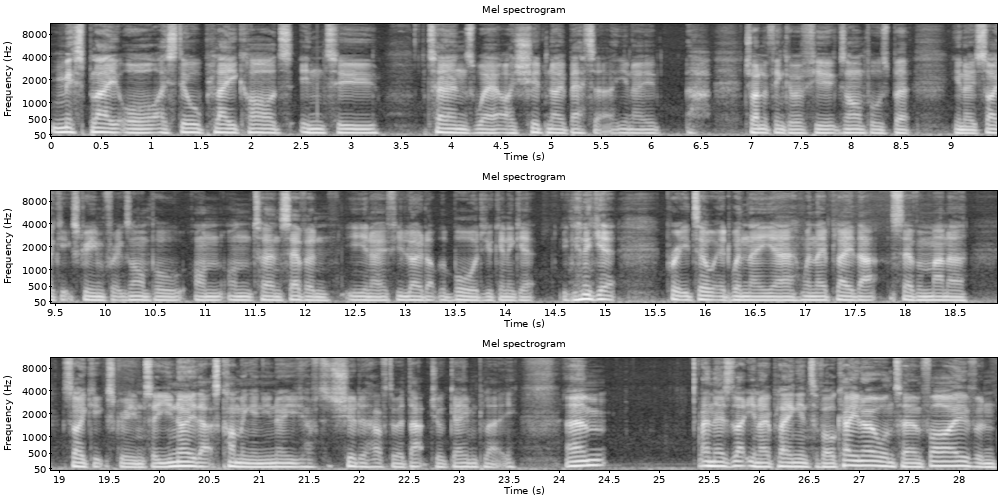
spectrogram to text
misplay or I still play cards into turns where I should know better. You know, trying to think of a few examples, but you know, psychic scream, for example, on on turn seven. You know, if you load up the board, you're gonna get you're gonna get pretty tilted when they uh, when they play that seven mana psychic scream. So you know that's coming and you know you have to should have to adapt your gameplay. Um, and there's like you know playing into volcano on turn five and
